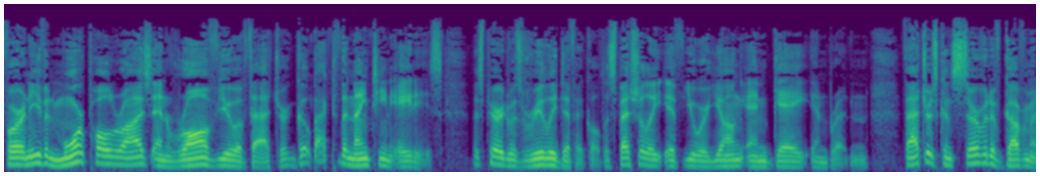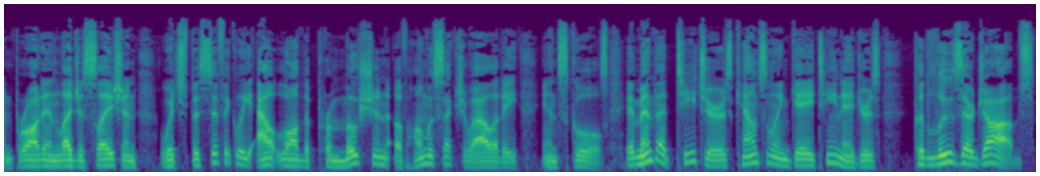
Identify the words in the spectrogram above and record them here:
For an even more polarized and raw view of Thatcher, go back to the 1980s. This period was really difficult, especially if you were young and gay in Britain. Thatcher's conservative government brought in legislation which specifically outlawed the promotion of homosexuality in schools. It meant that teachers counseling gay teenagers could lose their jobs.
